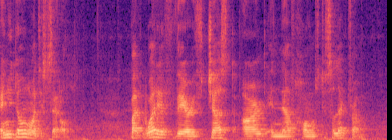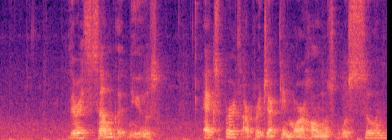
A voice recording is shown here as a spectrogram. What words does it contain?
and you don't want to settle. But what if there's just aren't enough homes to select from? There is some good news. Experts are projecting more homes will soon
